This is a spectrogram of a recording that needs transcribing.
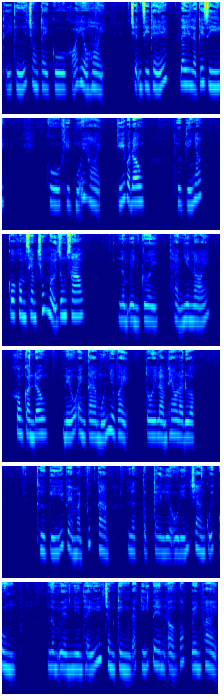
Thấy thứ trong tay cô khó hiểu hỏi. Chuyện gì thế? Đây là cái gì? Cô khịt mũi hỏi. Ký vào đâu? Thư ký nhắc. Cô không xem trước nội dung sao? Lâm Uyển cười, thản nhiên nói. Không cần đâu, nếu anh ta muốn như vậy, tôi làm theo là được. Thư ký vẻ mặt phức tạp, lật tập tài liệu đến trang cuối cùng. Lâm Uyển nhìn thấy Trần Kình đã ký tên ở góc bên phải,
